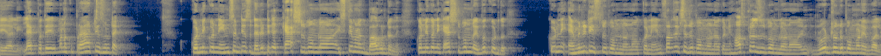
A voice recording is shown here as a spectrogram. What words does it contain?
చేయాలి? లేకపోతే మనకు ప్రయారిటీస్ ఉంటాయి. కొన్ని కొన్ని ఇన్సెంటివ్స్ డైరెక్ట్గా క్యాష్ రూపంలో ఇస్తే మనకు బాగుంటుంది. కొన్ని కొన్ని క్యాష్ రూపంలో ఇవ్వకూడదు. కొన్ని ఎమ్యూనిటీస్ రూపంలోనో కొన్ని ఇన్ఫ్రాస్ట్రక్చర్ రూపంలోనో కొన్ని హాస్పిటల్స్ రూపంలోనో రోడ్ల రూపంలోనో ఇవ్వాలి.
